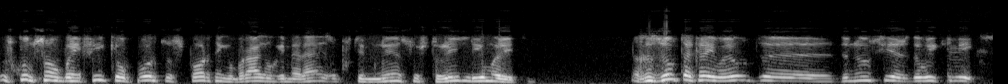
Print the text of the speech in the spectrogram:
Os clubes são o Benfica, o Porto, o Sporting, o Braga, o Guimarães, o Portimonense, o Estoril e o Marítimo. Resulta, creio eu, de denúncias do Wikileaks,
